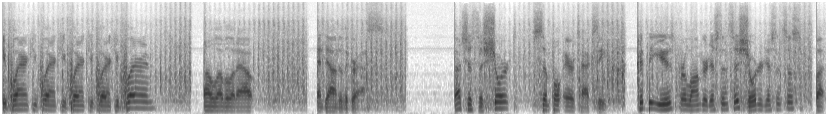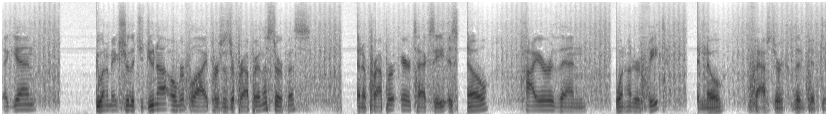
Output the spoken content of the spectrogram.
Keep flaring, keep flaring, keep flaring, keep flaring, keep flaring. I'll level it out and down to the grass. That's just a short, simple air taxi. Could be used for longer distances, shorter distances, but again, you want to make sure that you do not overfly. Persons are properly on the surface, and a proper air taxi is no higher than 100 feet no faster than 50.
